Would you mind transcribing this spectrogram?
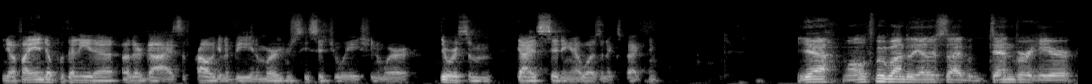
you know, if I end up with any of the other guys, it's probably going to be an emergency situation where there were some guys sitting I wasn't expecting. Yeah, well, let's move on to the other side with Denver here.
